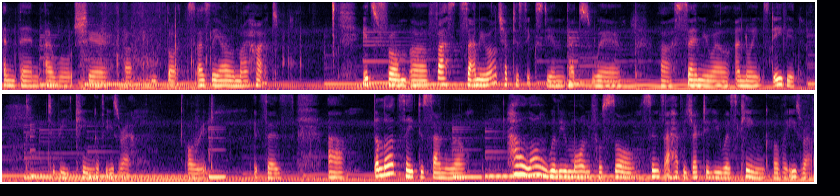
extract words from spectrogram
and then I will share a few thoughts as they are on my heart. It's from uh, First Samuel chapter 16. That's where uh, Samuel anoints David to be king of Israel. I'll read. It says, uh, The Lord said to Samuel, How long will you mourn for Saul, since I have rejected you as king over Israel?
